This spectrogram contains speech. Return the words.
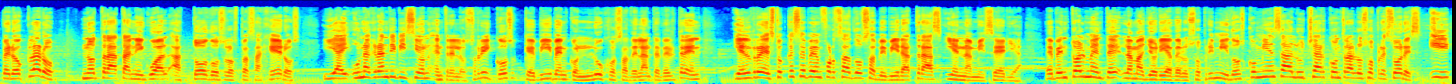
pero claro, no tratan igual a todos los pasajeros, y hay una gran división entre los ricos, que viven con lujos adelante del tren, y el resto que se ven forzados a vivir atrás y en la miseria. Eventualmente, la mayoría de los oprimidos comienza a luchar contra los opresores y,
